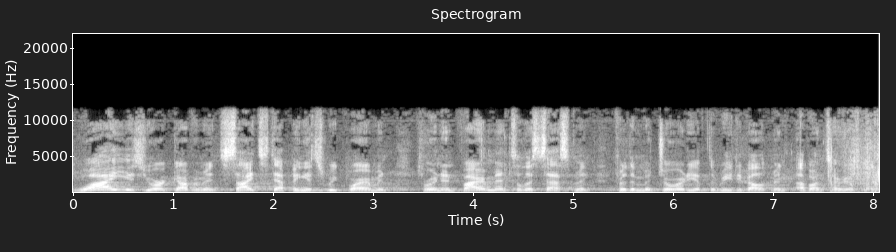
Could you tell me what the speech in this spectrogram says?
Why is your government sidestepping its requirement for an environmental assessment for the majority of the redevelopment of Ontario Place?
